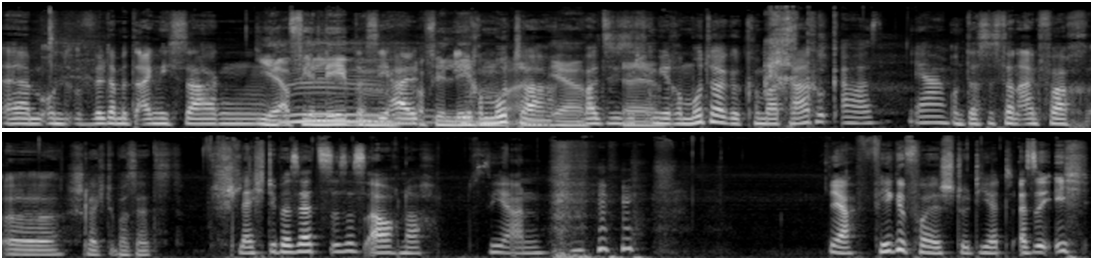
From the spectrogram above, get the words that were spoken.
ähm, und will damit eigentlich sagen, Ja, auf ihr Leben. dass sie halt auf ihr ihre Leben Mutter, an- ja, weil sie sich ja, ja. um ihre Mutter gekümmert hat Guck aus. Ja, und das ist dann einfach äh, schlecht übersetzt. schlecht übersetzt ist es auch noch. Sieh an. ja, Fegefeuer studiert. Also ich,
